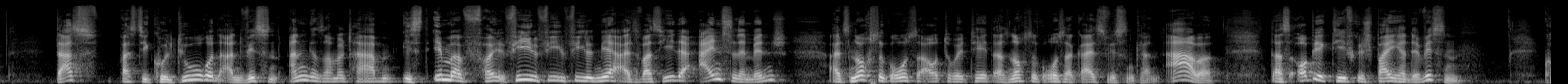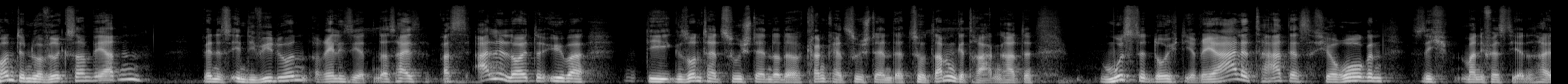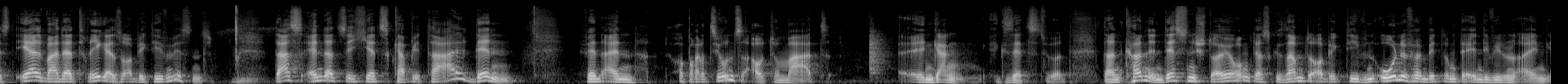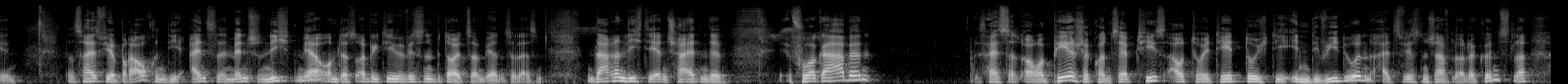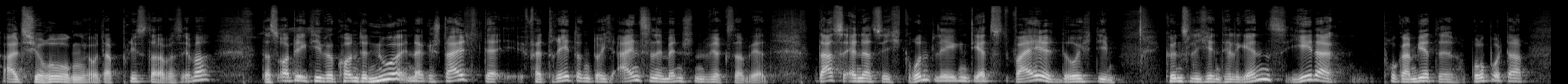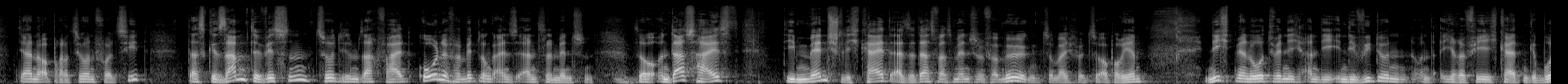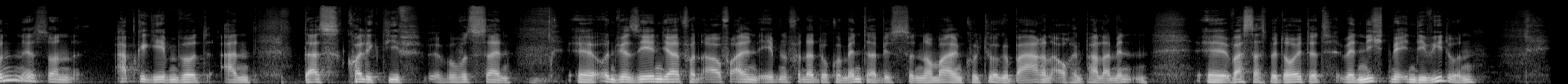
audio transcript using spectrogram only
das, was die Kulturen an Wissen angesammelt haben, ist immer viel, viel, viel mehr, als was jeder einzelne Mensch als noch so große Autorität, als noch so großer Geist wissen kann. Aber das objektiv gespeicherte Wissen konnte nur wirksam werden, wenn es Individuen realisierten. Das heißt, was alle Leute über die Gesundheitszustände oder Krankheitszustände zusammengetragen hatte, musste durch die reale Tat des Chirurgen sich manifestieren. Das heißt, er war der Träger des objektiven Wissens. Das ändert sich jetzt kapital, denn wenn ein Operationsautomat in Gang gesetzt wird, dann kann in dessen Steuerung das gesamte Objektiven ohne Vermittlung der Individuen eingehen. Das heißt, wir brauchen die einzelnen Menschen nicht mehr, um das objektive Wissen bedeutsam werden zu lassen. Darin liegt die entscheidende Vorgabe. Das heißt, das europäische Konzept hieß Autorität durch die Individuen als Wissenschaftler oder Künstler, als Chirurgen oder Priester oder was immer. Das Objektive konnte nur in der Gestalt der Vertretung durch einzelne Menschen wirksam werden. Das ändert sich grundlegend jetzt, weil durch die künstliche Intelligenz jeder programmierte Roboter, der eine Operation vollzieht, das gesamte Wissen zu diesem Sachverhalt ohne Vermittlung eines einzelnen Menschen. So, und das heißt, die Menschlichkeit, also das, was Menschen vermögen, zum Beispiel zu operieren, nicht mehr notwendig an die Individuen und ihre Fähigkeiten gebunden ist, sondern abgegeben wird an das Kollektivbewusstsein. Äh, und wir sehen ja von, auf allen Ebenen, von der Dokumenta bis zu normalen Kulturgebaren, auch in Parlamenten, äh, was das bedeutet, wenn nicht mehr Individuen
